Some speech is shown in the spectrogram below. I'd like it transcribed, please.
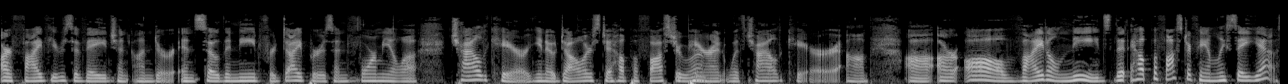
are five years of age and under, and so the need for diapers and formula, child care, you know, dollars to help a foster parent with child care, um, uh, are all vital needs that help a foster family say yes.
